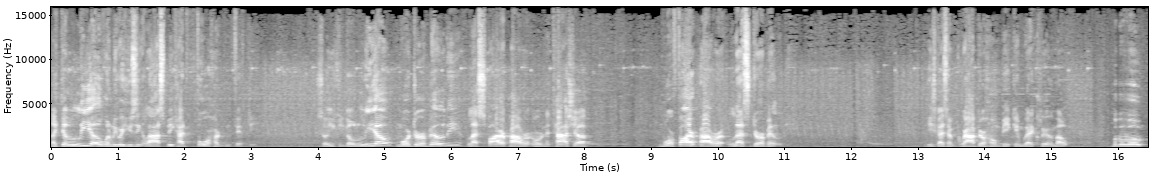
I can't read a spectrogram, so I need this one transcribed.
Like the Leo, when we were using it last week, had 450. So you could go Leo, more durability, less firepower, or Natasha, more firepower, less durability. These guys have grabbed our home beacon. We gotta clear them out. Boom, boom, boom.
